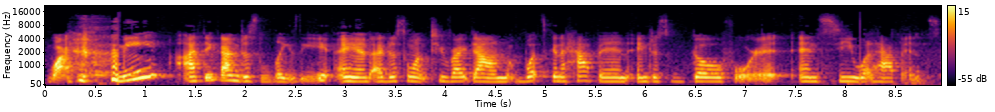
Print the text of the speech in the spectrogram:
Why? Me, I think I'm just lazy and I just want to write down what's gonna happen and just go for it and see what happens.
